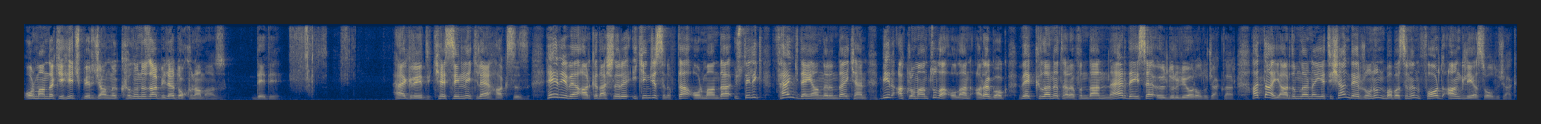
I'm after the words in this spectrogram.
ormandaki hiçbir canlı kılınıza bile dokunamaz. dedi. Hagrid kesinlikle haksız. Harry ve arkadaşları ikinci sınıfta ormanda üstelik Fang de yanlarındayken bir akromantula olan Aragog ve klanı tarafından neredeyse öldürülüyor olacaklar. Hatta yardımlarına yetişen de Ron'un babasının Ford Anglia'sı olacak.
